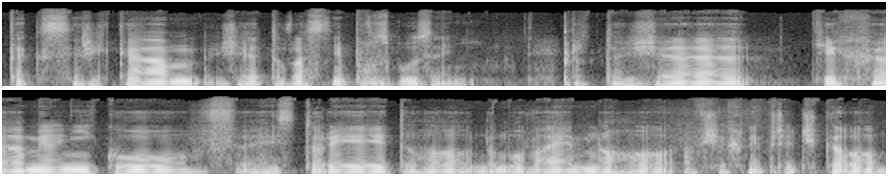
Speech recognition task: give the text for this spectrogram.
tak si říkám, že je to vlastně povzbuzení. Protože těch milníků v historii toho domova je mnoho a všechny přečkalo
